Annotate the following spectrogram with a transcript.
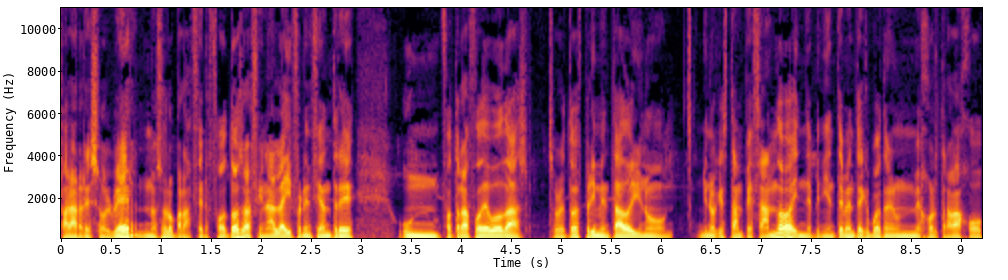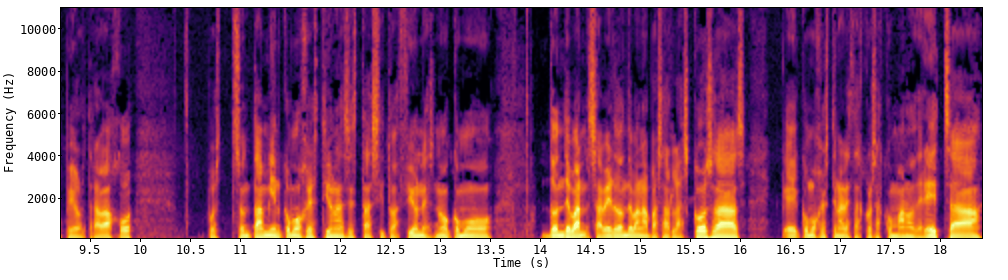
para resolver, no solo para hacer fotos. Al final la diferencia entre un fotógrafo de bodas, sobre todo experimentado, y uno, y uno que está empezando, independientemente de que pueda tener un mejor trabajo o peor trabajo, pues son también cómo gestionas estas situaciones, ¿no? Cómo, dónde van, saber dónde van a pasar las cosas, eh, cómo gestionar estas cosas con mano derecha,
